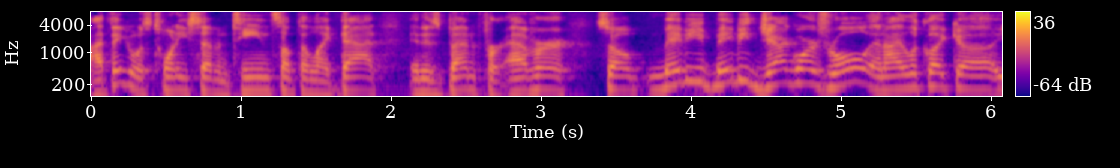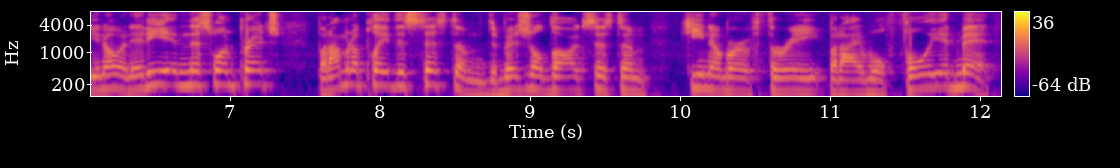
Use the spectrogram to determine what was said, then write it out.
I think it was 2017, something like that. It has been forever. So maybe maybe Jaguars roll, and I look like a you know an idiot in this one, Pritch. But I'm going to play this system, divisional dog system, key number of three. But I will fully admit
